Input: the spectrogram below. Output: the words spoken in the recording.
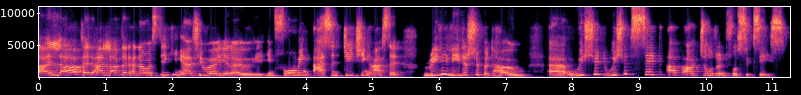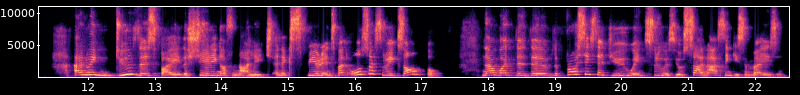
I love that. I love that. And I was thinking as you were, you know, informing us and teaching us that really leadership at home, uh, we should we should set up our children for success. And we do this by the sharing of knowledge and experience, but also through example. Now, what the, the, the process that you went through with your son, I think is amazing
